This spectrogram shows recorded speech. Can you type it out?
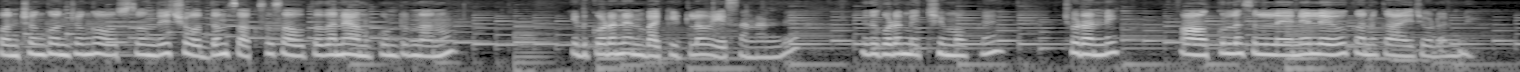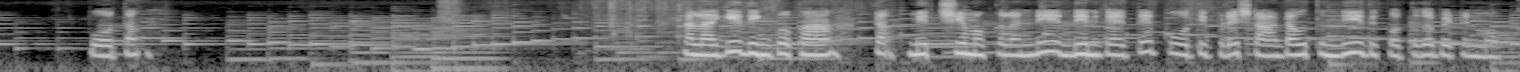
కొంచెం కొంచెంగా వస్తుంది. చూద్దాం సక్సెస్ అవుతుందని అనుకుంటున్నాను. ఇది కూడా నేను బకెట్లో వేసానండి. ఇది కూడా మిర్చి మొక్క. చూడండి ఆకులు అసలు లేనే లేవు కనుక కాయ చూడండి. పూత. అలాగే ఇది ఇంకొక మిర్చి మొక్కలండి. దీనికైతే పూత ఇప్పుడే స్టార్ట్ అవుతుంది. ఇది కొత్తగా పెట్టిన మొక్క.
